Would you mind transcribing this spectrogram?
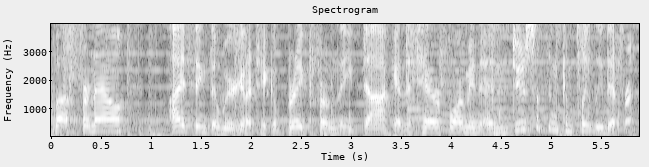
but for now, I think that we're gonna take a break from the dock and the terraforming and do something completely different.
